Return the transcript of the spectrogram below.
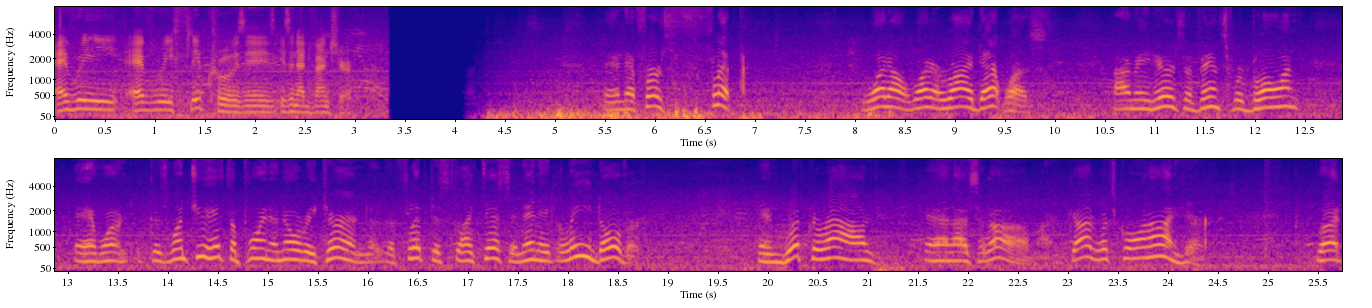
every, every flip cruise is, is an adventure. And the first flip, what a, what a ride that was. I mean, here's the vents were blowing, and when, because once you hit the point of no return, the, the flip just like this, and then it leaned over and whipped around, and I said, oh my God, what's going on here? But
